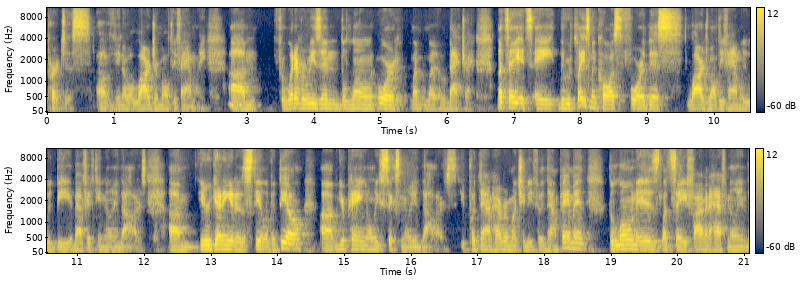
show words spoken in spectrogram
purchase of, you know, a larger multifamily. Mm-hmm. Um, for whatever reason, the loan, or let me, backtrack. Let's say it's a the replacement cost for this large multifamily would be about $15 million. Um, you're getting it as a steal of a deal. Um, you're paying only $6 million. You put down however much you need for the down payment. The loan is, let's say, $5.5 million.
